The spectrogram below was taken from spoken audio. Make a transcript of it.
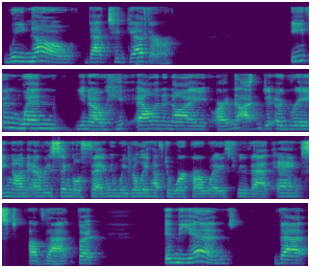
we know that together even when you know he, alan and i are not agreeing on every single thing and we really have to work our way through that angst of that but in the end that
